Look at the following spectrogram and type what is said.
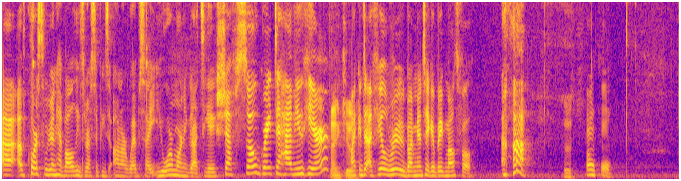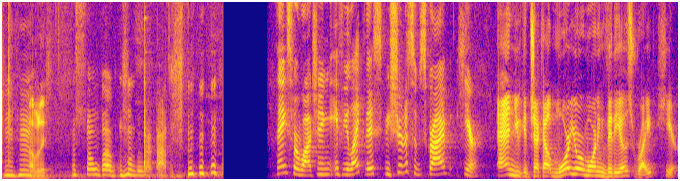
Uh, of course, we're going to have all these recipes on our website, yourmorning.ca. Chef, so great to have you here. Thank you. I, can, I feel rude, but I'm going to take a big mouthful. okay. lovely. It's so good. Thanks for watching. If you like this, be sure to subscribe here. And you can check out more Your Morning videos right here.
